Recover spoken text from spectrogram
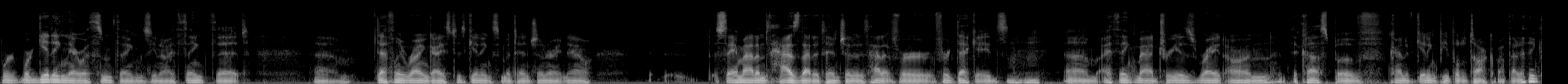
we're we're getting there with some things. You know, I think that um, definitely Geist is getting some attention right now. Sam Adams has that attention. Has had it for for decades. Um, I think Mad Tree is right on the cusp of kind of getting people to talk about that. I think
